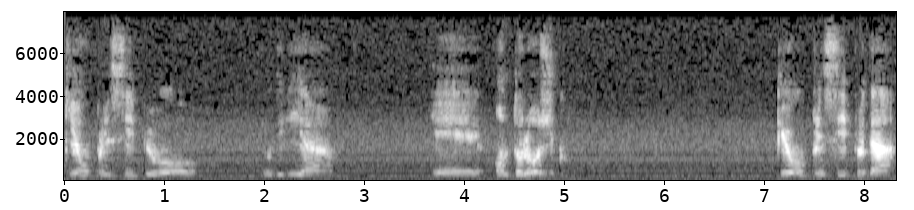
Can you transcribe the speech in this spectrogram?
que é um princípio, eu diria, é, ontológico, que é o princípio da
